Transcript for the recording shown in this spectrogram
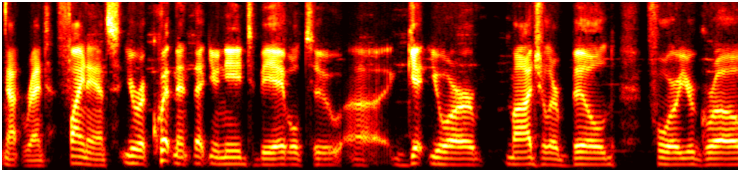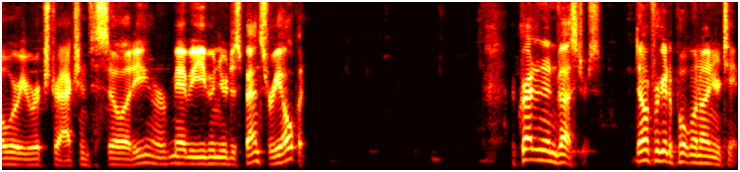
not rent finance your equipment that you need to be able to uh, get your modular build for your grow or your extraction facility or maybe even your dispensary open. Accredited investors don't forget to put one on your team.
